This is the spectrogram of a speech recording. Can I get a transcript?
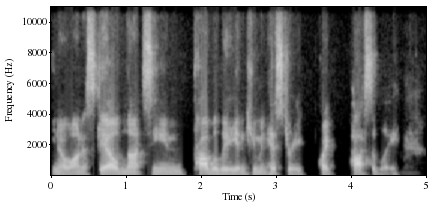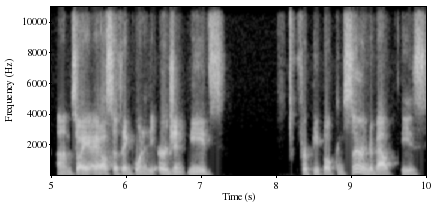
you know, on a scale not seen probably in human history, possibly. Um, so I, I also think one of the urgent needs for people concerned about these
